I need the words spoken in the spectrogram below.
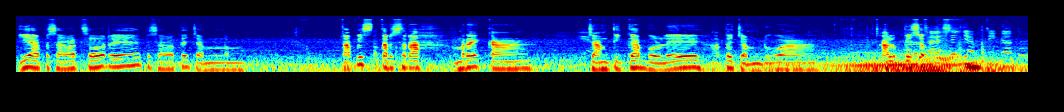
Iya, pesawat sore, pesawatnya jam 6. Tapi terserah mereka. Jam 3 boleh atau jam 2. Kalau besok Saya sih jam 3 tuh.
